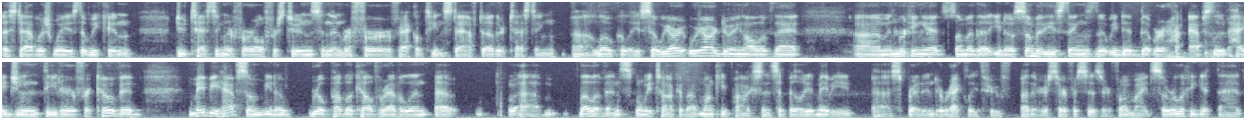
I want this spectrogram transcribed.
established ways that we can do testing referral for students and then refer faculty and staff to other testing uh, locally. So we are we are doing all of that um, and looking at some of the you know some of these things that we did that were absolute hygiene theater for COVID maybe have some you know real public health relevant uh, um, relevance when we talk about monkeypox and its ability to maybe uh, spread indirectly through other surfaces or fomites. So we're looking at that.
